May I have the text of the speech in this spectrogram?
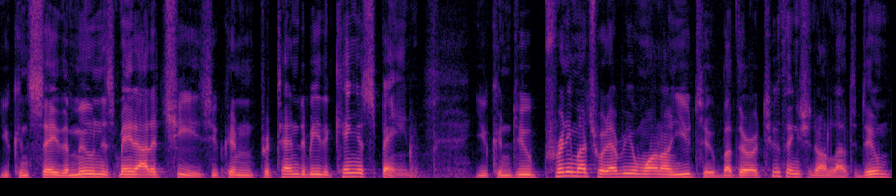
You can say the moon is made out of cheese. You can pretend to be the king of Spain. You can do pretty much whatever you want on YouTube. But there are two things you're not allowed to do.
